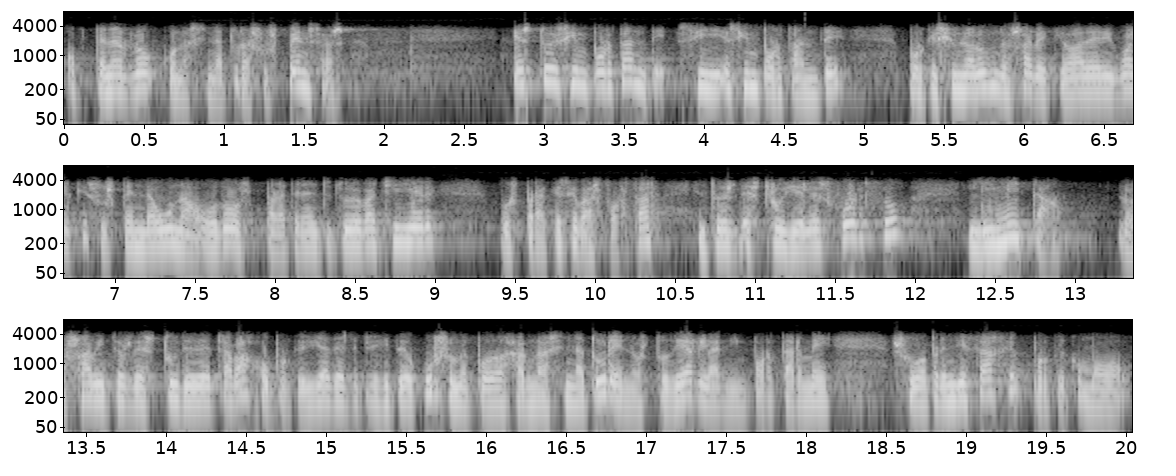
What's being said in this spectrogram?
obtenerlo con asignaturas suspensas. ¿Esto es importante? Sí, es importante, porque si un alumno sabe que va a dar igual que suspenda una o dos para tener el título de bachiller, pues ¿para qué se va a esforzar? Entonces destruye el esfuerzo, limita los hábitos de estudio y de trabajo, porque yo ya desde el principio de curso me puedo dejar una asignatura y no estudiarla ni importarme su aprendizaje, porque como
